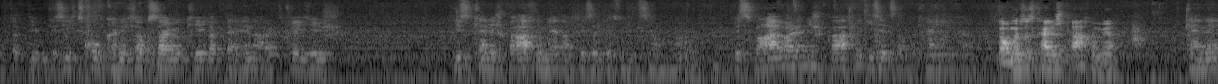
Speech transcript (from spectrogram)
unter dem Gesichtspunkt kann ich auch sagen, okay, Latein, Altgriechisch ist keine Sprache mehr nach dieser Definition. Ne? Es war einmal eine Sprache, ist jetzt aber keine mehr. Warum ist es keine Sprache mehr? Keine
